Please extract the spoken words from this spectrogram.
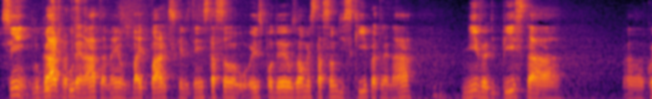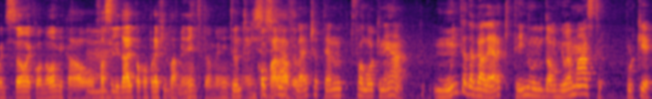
Sim, lugar para treinar também, os bike parks que eles têm, estação, eles poderem usar uma estação de esqui para treinar, nível de pista, ah, condição econômica, É. facilidade para comprar equipamento também, Tanto é que isso reflete até no que tu falou, que nem ah, muita da galera que tem no, no downhill é master. Por quê?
